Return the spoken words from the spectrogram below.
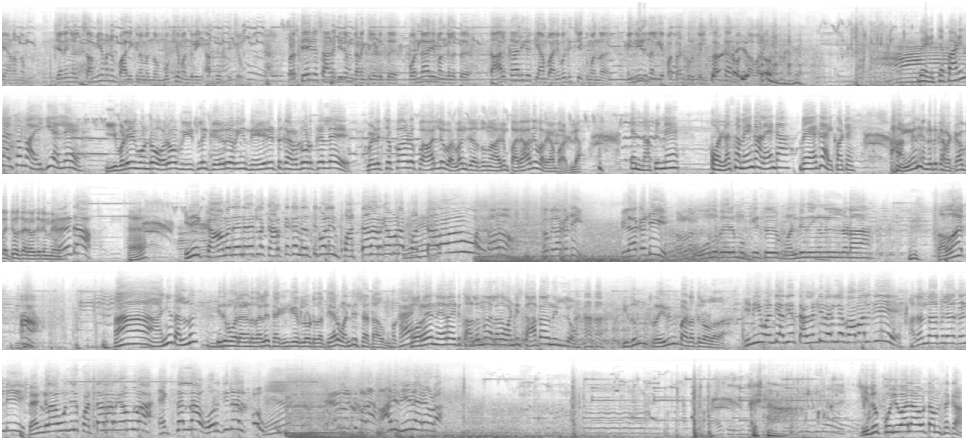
വരികയാണെന്നും ജനങ്ങൾ സംയമനം പാലിക്കണമെന്നും മുഖ്യമന്ത്രി അഭ്യർത്ഥിച്ചു. പ്രത്യേക സാഹചര്യം കണക്കിലെടുത്ത് പൊന്നാരി മംഗലത്ത് താൽക്കാലിക ക്യാമ്പ് അനുവദിച്ചേക്കുമെന്ന് പിന്നീട് നൽകിയ പത്രക്കുറിപ്പിൽ സർക്കാർ വക്താവ് അറിയിച്ചു വെളിച്ചപ്പാടിന് അല്പം വൈകിയല്ലേ? ഇവളെയും കൊണ്ട് ഓരോ വീട്ടിലും കയറി ഇറങ്ങി നേരിട്ട് കറണ്ട് കൊടുക്കല്ലേ? വെളിച്ചപ്പാട് പാലിൽ വെള്ളം ചേർത്തൊന്നും ആരും പരാതി പറയാൻ പാടില്ല. എന്നാ പിന്നെ ഉള്ള സമയം കളയണ്ട വേഗം ആയിക്കോട്ടെ. അങ്ങനെ അങ്ങോട്ട് കറക്കാൻ പറ്റുമോ സരോജനം വേണ്ടാ. ഇനി കാമധേനായിട്ടുള്ള കറക്കൊക്കെ നിർത്തിക്കോളി. പട്ടാളം ഇറങ്ങാൻ പോണ പട്ടാളം. പിലാക്കണ്ടി പിലാക്കണ്ടി. മൂന്ന് പേരും മുക്കിയിട്ട് വണ്ടി നീങ്ങണില്ലടാ. തള്ളാൻ. ആ. അഞ്ഞ് തള്ളു. ഇതുപോലെ അങ്ങോട്ട് തള്ളി സെക്കൻഡ് ഗിയറിലോട്ട് തട്ടിയാൽ വണ്ടി സ്റ്റാർട്ട് ആവും. കൊറേ നേരമായിട്ട് തള്ളുന്നതല്ലാതെ വണ്ടി സ്റ്റാർട്ട് ആകുന്നില്ലല്ലോ ഇതും ഡ്രൈവിംഗ് പാഠത്തിലുള്ളതാ. ഇനി ഈ വണ്ടി അധികം തള്ളണ്ടി വരില്ല ഗോപാലജി. അതെന്താ പിലാക്കണ്ടി? ബംഗ്ലാവൂന്നിൽ പട്ടാളം ഇറങ്ങാൻ പോവാ. എക്സ് അല്ല ഒറിജിനൽ നീ നേരെ കൃഷ്ണ. ഇത് പുലിവാലാവട്ടെ അംസക്ക.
